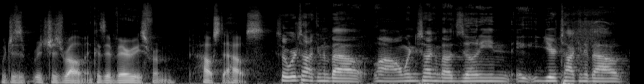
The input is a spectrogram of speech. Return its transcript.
which is which is relevant because it varies from house to house. So we're talking about when you're talking about zoning, eh, you're talking about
